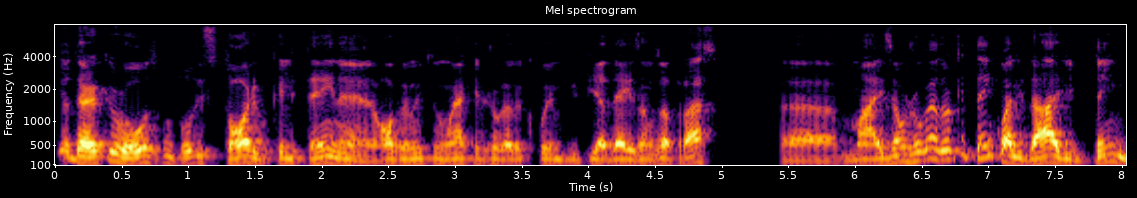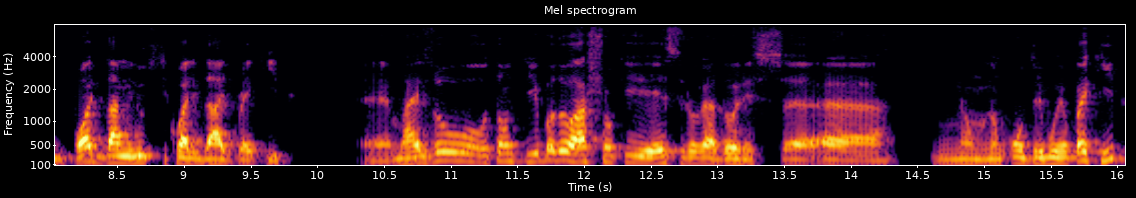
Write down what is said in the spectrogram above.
e o Derrick Rose, com todo o histórico que ele tem, né? Obviamente não é aquele jogador que foi MVP há 10 anos atrás, uh, mas é um jogador que tem qualidade, tem, pode dar minutos de qualidade para a equipe. É, mas o, o, Tom Thibodeau achou que esses jogadores é, não, não contribuíam para a equipe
